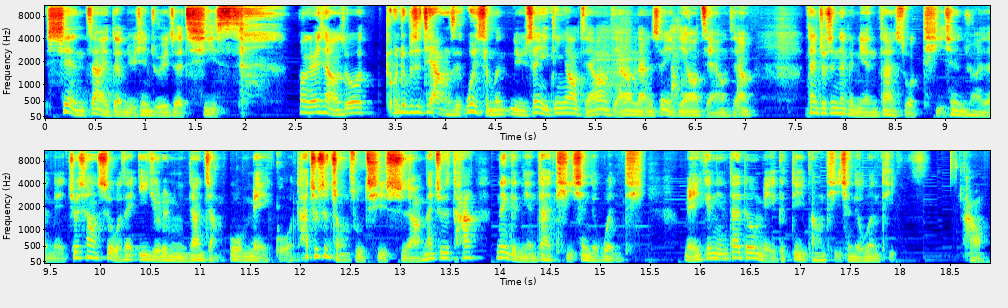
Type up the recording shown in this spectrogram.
现在的女性主义者气死。我可能想说，根本就不是这样子。为什么女生一定要怎样怎样，男生一定要怎样怎样？但就是那个年代所体现出来的美，就像是我在一九六零年代讲过，美国它就是种族歧视啊，那就是它那个年代体现的问题。每一个年代都有每一个地方体现的问题。好，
